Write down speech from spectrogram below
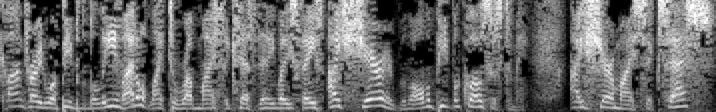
Contrary to what people believe, I don't like to rub my success in anybody's face. I share it with all the people closest to me. I share my success.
